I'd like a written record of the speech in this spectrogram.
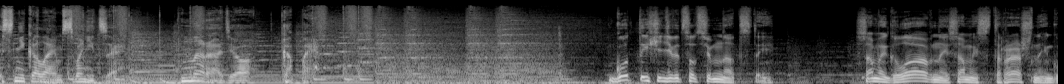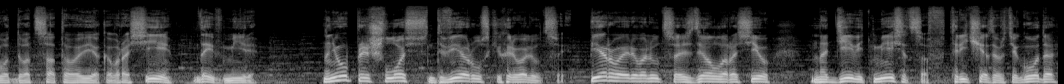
с Николаем Сванидзе на Радио КП. Год 1917. Самый главный, самый страшный год 20 века в России, да и в мире. На него пришлось две русских революции. Первая революция сделала Россию на 9 месяцев, три четверти года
